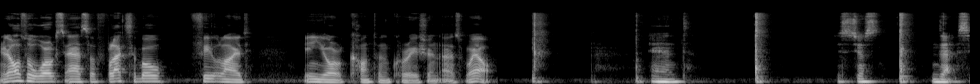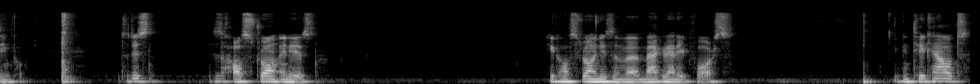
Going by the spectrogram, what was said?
it also works as a flexible fill light in your content creation as well and it's just that simple. So this, this is how strong it is. How strong the magnetic force. You can take out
